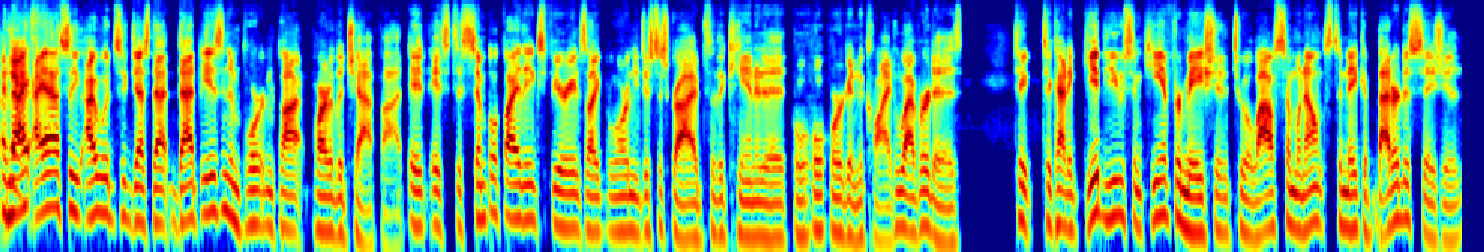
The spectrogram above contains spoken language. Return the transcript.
And Yes. I, I actually, I would suggest that that is an important part, part of the chatbot. It, it's to simplify the experience, like Lauren you just described, for the candidate or, or, or the client, whoever it is, to to kind of give you some key information to allow someone else to make a better decision.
